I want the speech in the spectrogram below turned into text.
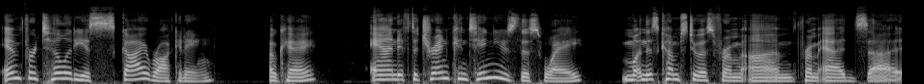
infertility is skyrocketing, okay? And if the trend continues this way, and this comes to us from, um, from Ed's uh,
